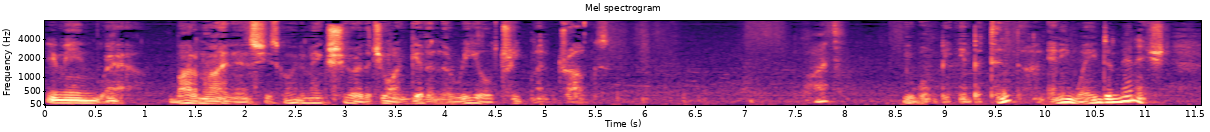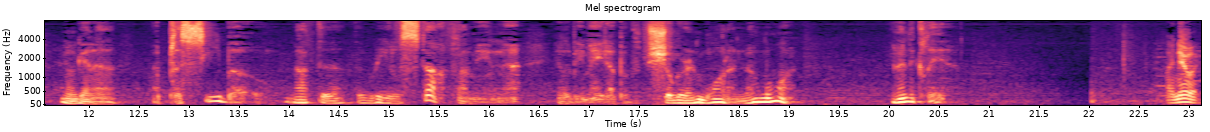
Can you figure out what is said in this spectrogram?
You mean. Well, bottom line is she's going to make sure that you aren't given the real treatment drugs. What? You won't be impotent or in any way diminished. You'll get a, a placebo, not the, the real stuff. I mean, uh, it'll be made up of sugar and water, no more. You're in the clear. I knew it.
